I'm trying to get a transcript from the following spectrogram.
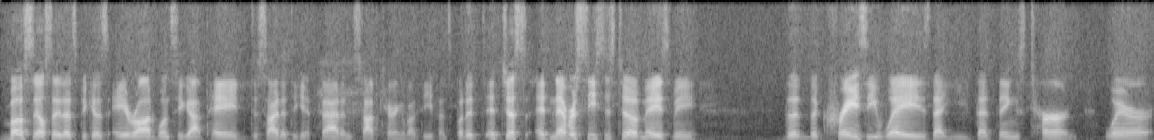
mostly I'll say that's because A Rod, once he got paid, decided to get fat and stop caring about defense. But it, it just it never ceases to amaze me the the crazy ways that you that things turn. Where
